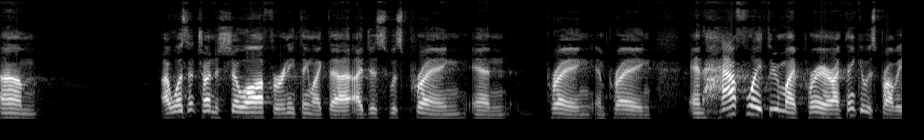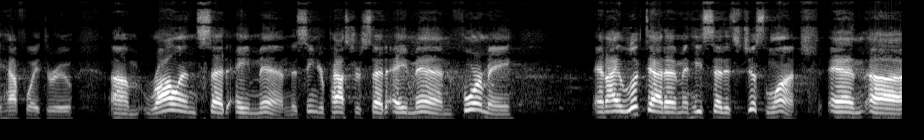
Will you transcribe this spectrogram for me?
um, I wasn't trying to show off or anything like that. I just was praying and praying and praying. And halfway through my prayer, I think it was probably halfway through, um, Rollins said, Amen. The senior pastor said, Amen for me. And I looked at him, and he said, It's just lunch. And, uh,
